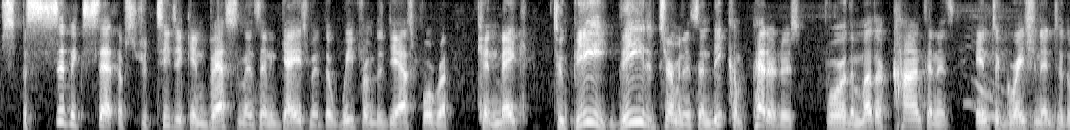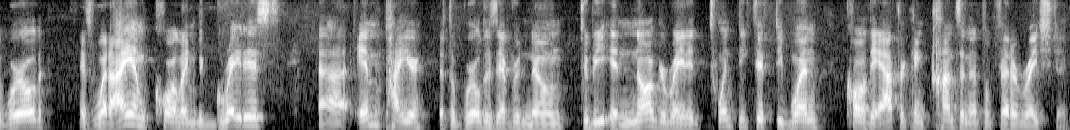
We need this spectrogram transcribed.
specific set of strategic investments and engagement that we from the diaspora can make to be the determinants and the competitors for the mother continent's integration into the world is what I am calling the greatest uh, empire that the world has ever known to be inaugurated 2051 called the African Continental Federation.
